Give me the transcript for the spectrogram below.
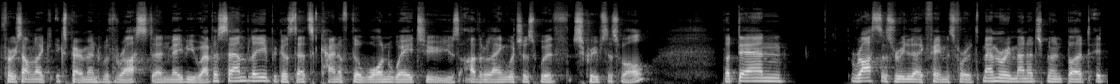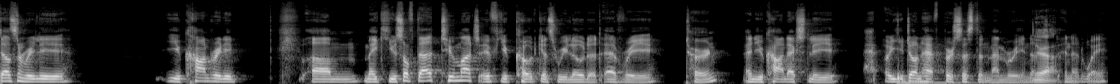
for example, like experiment with Rust and maybe WebAssembly because that's kind of the one way to use other languages with scripts as well. But then Rust is really like famous for its memory management, but it doesn't really, you can't really um, make use of that too much if your code gets reloaded every turn, and you can't actually, or you don't have persistent memory in that Yeah. in that way.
